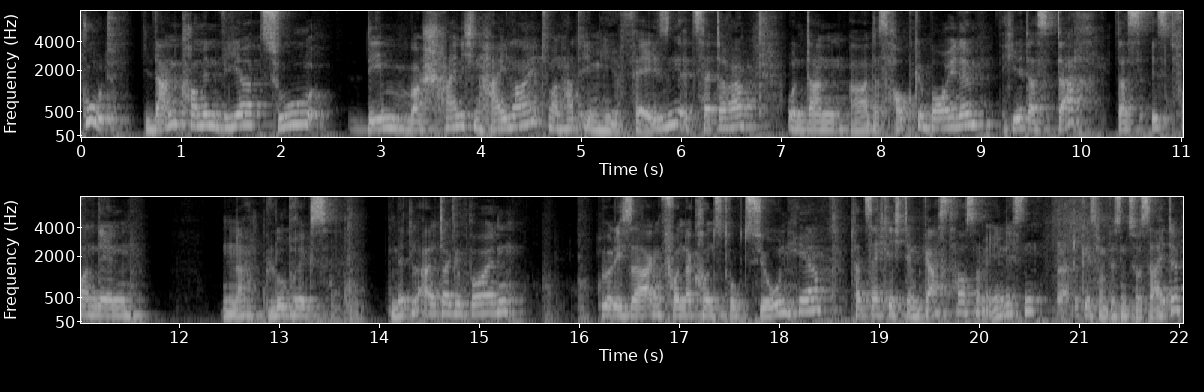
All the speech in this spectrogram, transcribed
Gut, dann kommen wir zu dem wahrscheinlichen Highlight. Man hat eben hier Felsen etc. Und dann äh, das Hauptgebäude. Hier das Dach. Das ist von den Bluebricks Mittelaltergebäuden würde ich sagen, von der Konstruktion her tatsächlich dem Gasthaus am ähnlichsten. Du gehst mal ein bisschen zur Seite.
